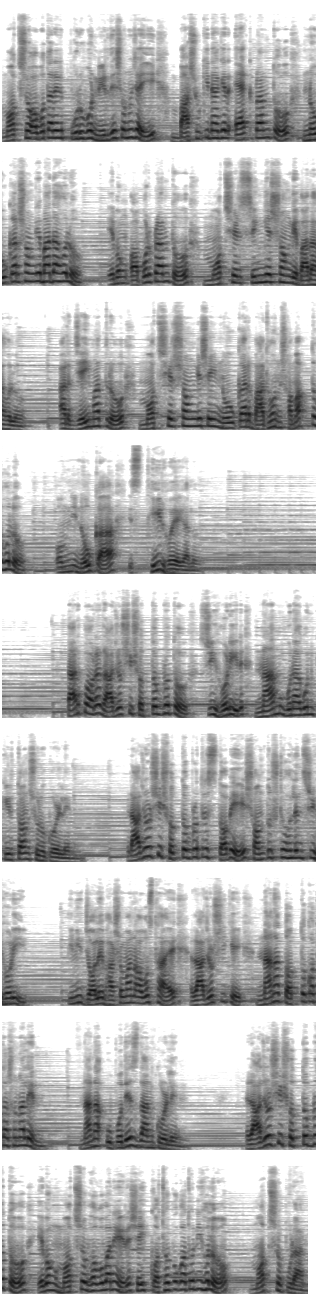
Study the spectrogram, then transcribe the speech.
মৎস্য অবতারের পূর্ব নির্দেশ অনুযায়ী বাসুকি নাগের এক প্রান্ত নৌকার সঙ্গে বাঁধা হলো এবং অপর প্রান্ত মৎস্যের শৃঙ্গের সঙ্গে বাঁধা হলো। আর যেই মাত্র মৎস্যের সঙ্গে সেই নৌকার বাঁধন সমাপ্ত হলো, অমনি নৌকা স্থির হয়ে গেল। তারপর রাজর্ষি সত্যব্রত শ্রীহরির নাম গুণাগুণ কীর্তন শুরু করলেন। রাজর্ষি সত্যব্রতের স্তবে সন্তুষ্ট হলেন শ্রীহরি। তিনি জলে ভাসমান অবস্থায় রাজর্ষিকে নানা তত্ত্বকথা শোনালেন, নানা উপদেশ দান করলেন। রাজর্ষি সত্যব্রত এবং মৎস্য ভগবানের সেই কথোপকথনই হল মৎস্য পুরাণ।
